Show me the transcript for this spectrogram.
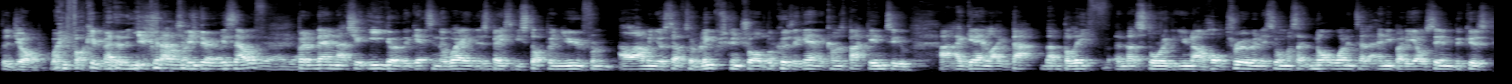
the job way fucking better than you could So actually do it yourself. Yeah, yeah. But then that's your ego that gets in the way, that's basically stopping you from allowing yourself to relinquish control. Because again, it comes back into uh, again like that that belief and that story that you now hold true, and it's almost like not wanting to let anybody else in because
